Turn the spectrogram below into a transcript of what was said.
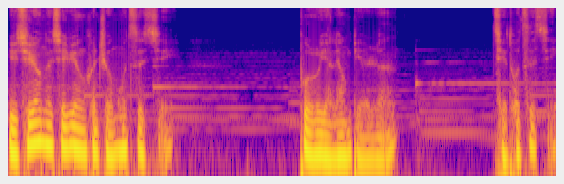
与其让那些怨恨折磨自己，不如原谅别人，解脱自己。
